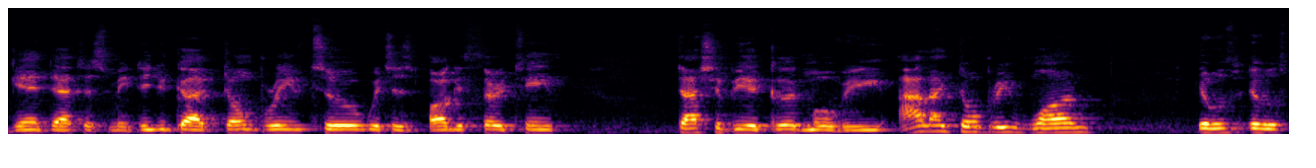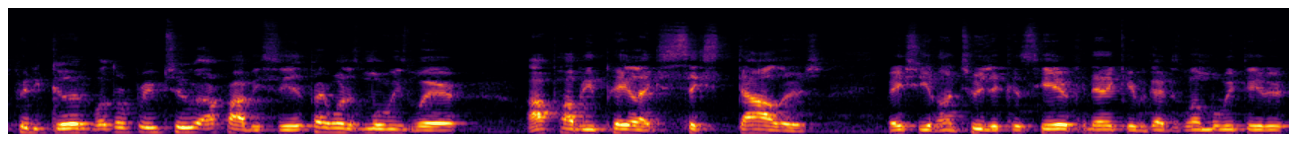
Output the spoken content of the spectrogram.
Again, that's just me. Then you got Don't Breathe 2, which is August 13th. That should be a good movie. I like Don't Breathe 1 it was it was pretty good. Well, Don't Breathe two, I'll probably see it. It's probably one of those movies where I'll probably pay like six dollars basically on Tuesday because here in Connecticut we got this one movie theater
